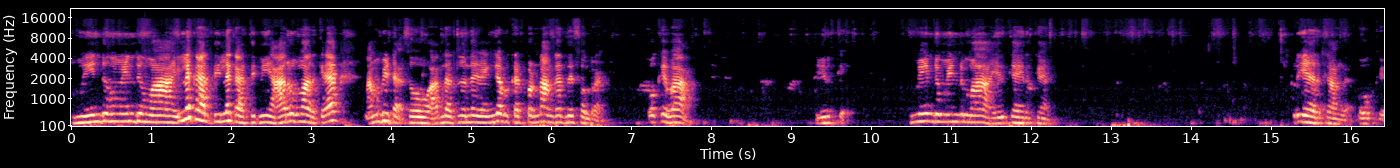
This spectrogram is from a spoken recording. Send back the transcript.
மீண்டும் மீண்டுமா இல்ல கார்த்தி இல்ல கார்த்தி நீ ஆர்வமா இருக்க. நம்பிட்டேன். ஸோ அந்த இடத்துல இருந்து எங்க கட் பண்ணா அங்கேருந்தே சொல்றேன். ஓகேவா இருக்கு. மீண்டும் மீண்டுமா? இருக்கேன் இருக்கேன். ஃப்ரீயா இருக்காங்க. ஓகே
